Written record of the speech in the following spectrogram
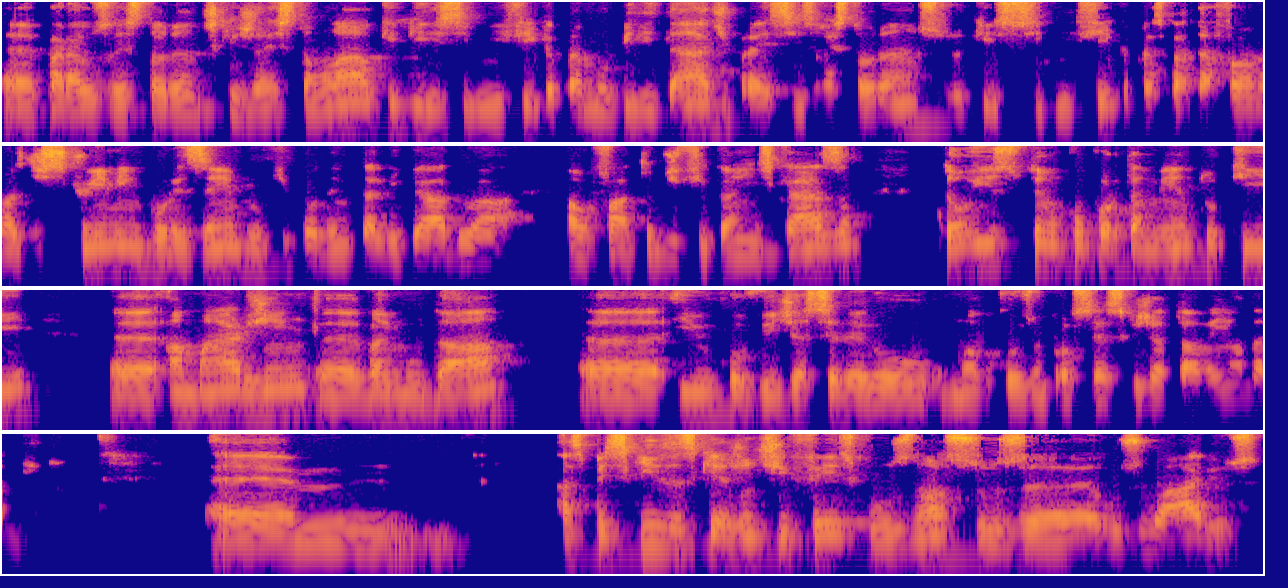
eh, para os restaurantes que já estão lá, o que, que isso significa para a mobilidade para esses restaurantes, o que isso significa para as plataformas de streaming, por exemplo, que podem estar ligados ao fato de ficar em casa. Então, isso tem um comportamento que eh, a margem eh, vai mudar e o Covid acelerou uma coisa, um processo que já estava em andamento. as pesquisas que a gente fez com os nossos usuários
